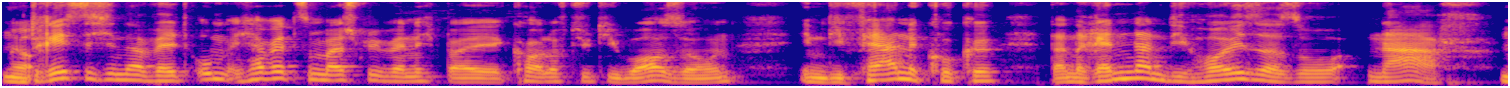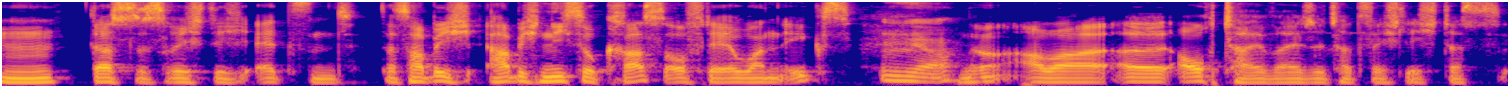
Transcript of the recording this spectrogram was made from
Du Ja. drehst dich in der Welt um. Ich habe jetzt zum Beispiel, wenn ich bei Call of Duty Warzone in die Ferne gucke, dann rendern die Häuser so nach. Mhm, das ist richtig ätzend. Das habe ich, hab ich nicht so krass auf der One X, Ja. ne? aber äh, auch teilweise tatsächlich. Das äh,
